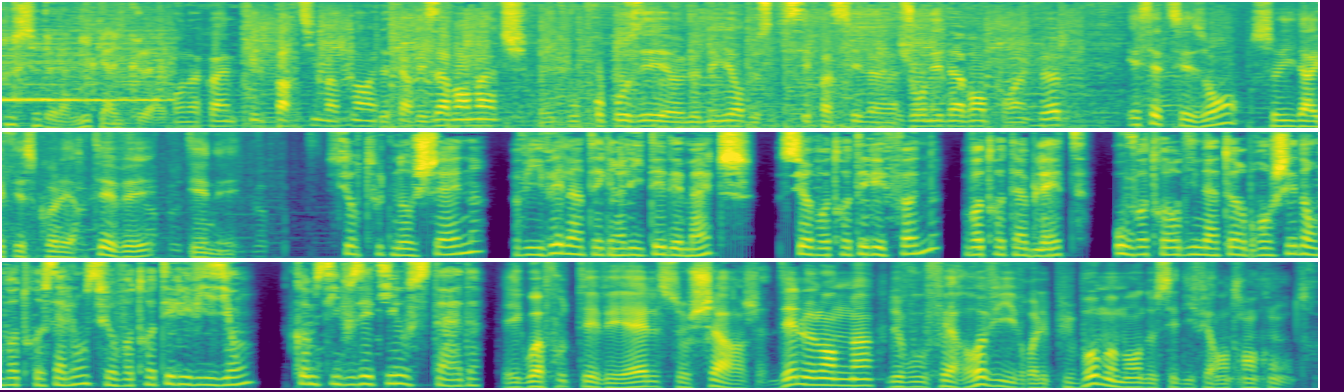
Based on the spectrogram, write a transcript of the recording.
tous ceux de l'Amical Club. On a quand même pris le parti maintenant de faire des avant-matchs et de vous proposer euh, le meilleur de ce qui s'est passé la journée d'avant pour un club. Et cette saison, Solidarité Scolaire TV est née. Sur toutes nos chaînes, vivez l'intégralité des matchs, sur votre téléphone, votre tablette, ou votre ordinateur branché dans votre salon sur votre télévision, comme si vous étiez au stade. Et Guafoot TVL se charge dès le lendemain de vous faire revivre les plus beaux moments de ces différentes rencontres.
